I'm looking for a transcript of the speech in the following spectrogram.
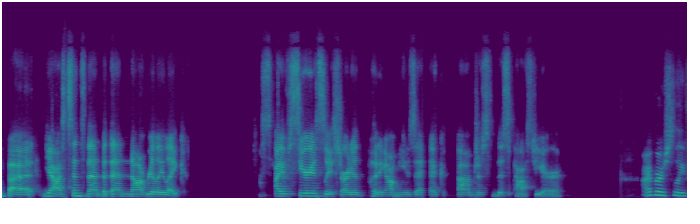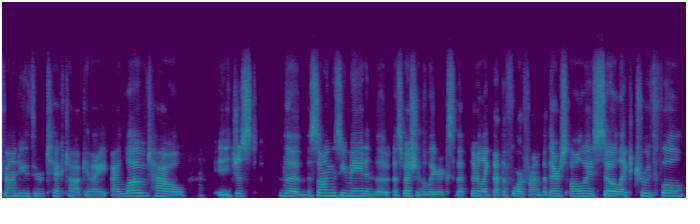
but yeah, since then, but then not really like I've seriously started putting out music um, just this past year. I personally found you through TikTok, and I I loved how it just the the songs you made and the especially the lyrics that they're like at the forefront, but they're always so like truthful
